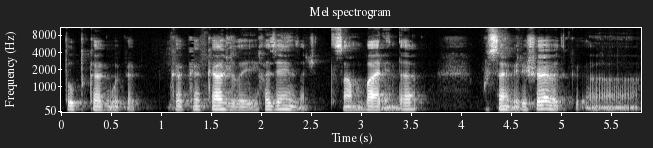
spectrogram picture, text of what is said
тут как бы как, как, как каждый хозяин, значит, сам барин, да, пусть сами решают, а,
